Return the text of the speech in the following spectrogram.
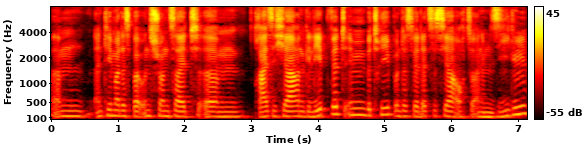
Ähm, ein Thema, das bei uns schon seit ähm, 30 Jahren gelebt wird im Betrieb und das wir letztes Jahr auch zu einem Siegel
